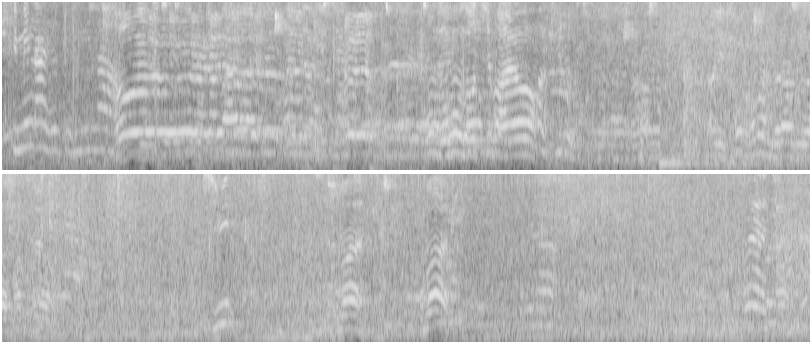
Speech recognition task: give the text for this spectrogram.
시민아, 시민아. 손 너무 마요. 아니 손 그만 넣으라고요. 다쳐요. 시민. 그만. 그만. 네, 자.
